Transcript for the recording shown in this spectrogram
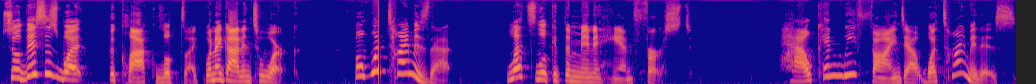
So this is what the clock looked like when I got into work. But what time is that? Let's look at the minute hand first. How can we find out what time it is?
